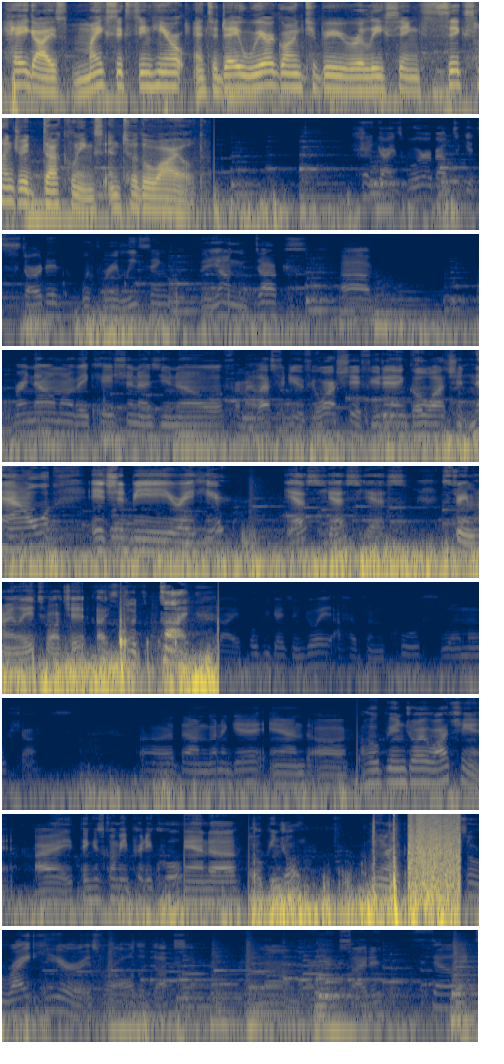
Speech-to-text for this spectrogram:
Hey guys, Mike16 here, and today we are going to be releasing 600 ducklings into the wild. Hey guys, we're about to get started with releasing the young ducks. Um, right now I'm on vacation, as you know from my last video. If you watched it, if you didn't, go watch it now. It should be right here. Yes, yes, yes. Stream highlights, watch it. I stood fly. hope you enjoy watching it. I think it's gonna be pretty cool, and uh, hope you enjoy. So right here is where all the ducks are. Mom, are you excited? So excited.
